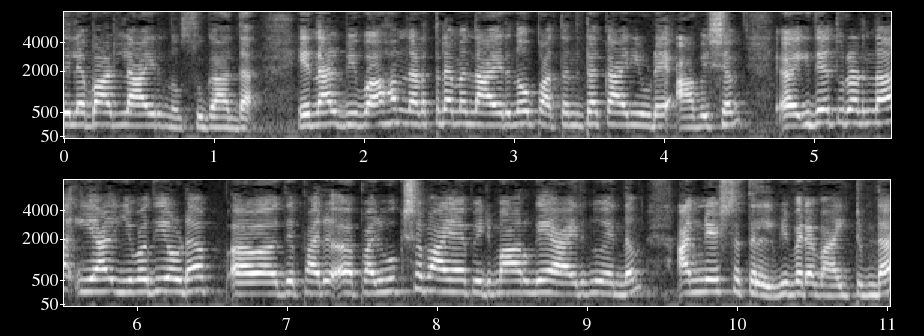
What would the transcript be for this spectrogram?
നിലപാടിലായിരുന്നു സുഖാന്ത് എന്നാൽ വിവാഹം നടത്തണമെന്നായിരുന്നു പത്തനംതിട്ടക്കാരിയുടെ ആവശ്യം. ഇതേ തുടർന്ന് ഇയാൾ യുവതിയോട് പരോക്ഷമായ പെരുമാറുകയായിരുന്നു എന്നും അന്വേഷണത്തിൽ വിവരമായിട്ടുണ്ട്.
